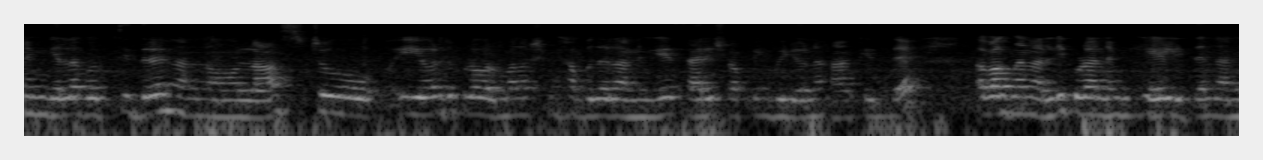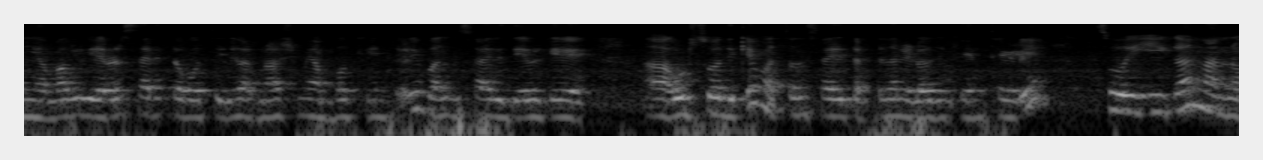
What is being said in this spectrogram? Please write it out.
ನಿಮಗೆಲ್ಲ ಗೊತ್ತಿದ್ದರೆ ನಾನು ಲಾಸ್ಟು ಇಯರ್ದು ಕೂಡ ವರಮಹಾಲಕ್ಷ್ಮಿ ಹಬ್ಬದಲ್ಲಿ ನಾನು ನಿಮಗೆ ಸ್ಯಾರಿ ಶಾಪಿಂಗ್ ವಿಡಿಯೋನ ಹಾಕಿದ್ದೆ. ಅವಾಗ ನಾನು ಅಲ್ಲಿ ಕೂಡ ನಿಮ್ಗೆ ಹೇಳಿದ್ದೆ, ನಾನು ಯಾವಾಗಲೂ ಎರಡು ಸ್ಯಾರಿ ತೊಗೋತೀನಿ ವರಮಹಾಲಕ್ಷ್ಮಿ ಹಬ್ಬಕ್ಕೆ ಅಂತೇಳಿ. ಒಂದು ಸ್ಯಾರಿ ದೇವರಿಗೆ ಉಡ್ಸೋದಕ್ಕೆ, ಮತ್ತೊಂದು ಸ್ಯಾರಿ ತಟ್ಟೆನ ಇಡೋದಕ್ಕೆ ಅಂಥೇಳಿ ಸೊ ಈಗ ನಾನು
